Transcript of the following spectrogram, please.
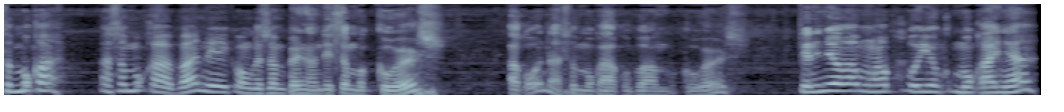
Sa mukha. Nasa mukha ba ni Congressman Fernandez na mag-coerce? Ako, nasa mukha ko ba mag-coerce? Tignan niyo nga po yung mukha niya.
